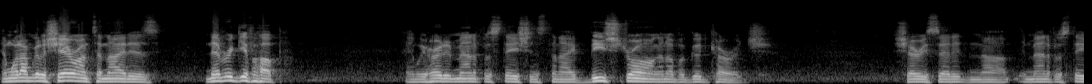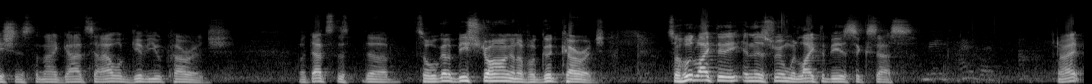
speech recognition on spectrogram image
And what I'm going to share on tonight is never give up. And we heard in manifestations tonight be strong and of a good courage. Sherry said it in, uh, in manifestations tonight. God said, I will give you courage. But that's the, the so we're going to be strong and of a good courage. So who'd like to be in this room would like to be a success? All right?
